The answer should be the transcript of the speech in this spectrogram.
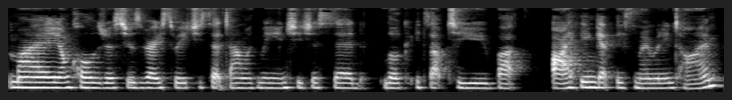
my oncologist, she was very sweet. She sat down with me and she just said, look, it's up to you. But I think at this moment in time,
